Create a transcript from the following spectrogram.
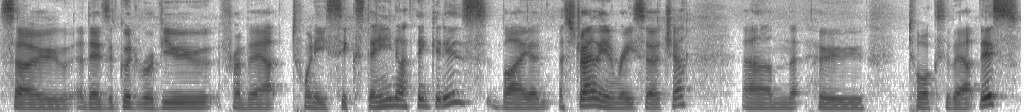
So there's a good review from about 2016, I think it is, by an Australian researcher um, who talks about this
